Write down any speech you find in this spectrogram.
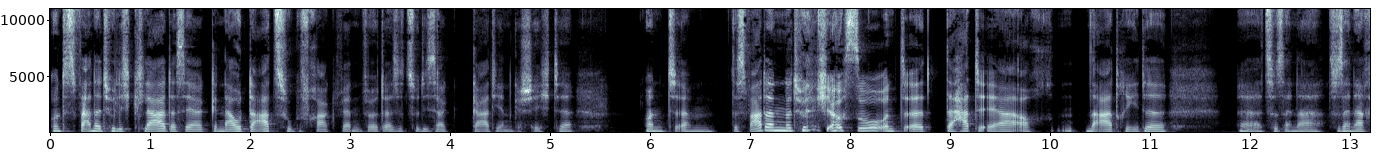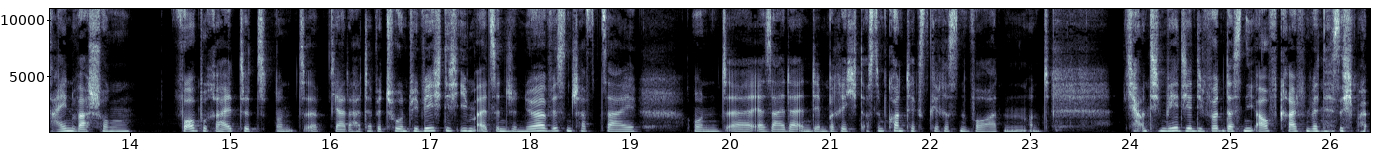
Und es war natürlich klar, dass er genau dazu befragt werden wird, also zu dieser Guardian-Geschichte. Und ähm, das war dann natürlich auch so. Und äh, da hatte er auch eine Art Rede äh, zu seiner zu seiner Reinwaschung vorbereitet. Und äh, ja, da hat er betont, wie wichtig ihm als Ingenieur Wissenschaft sei. Und äh, er sei da in dem Bericht aus dem Kontext gerissen worden. Und ja, und die Medien, die würden das nie aufgreifen, wenn er sich mal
